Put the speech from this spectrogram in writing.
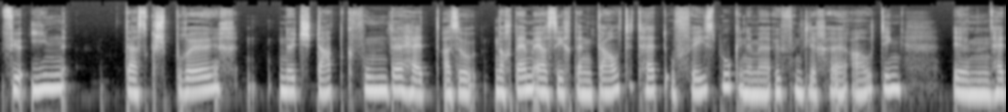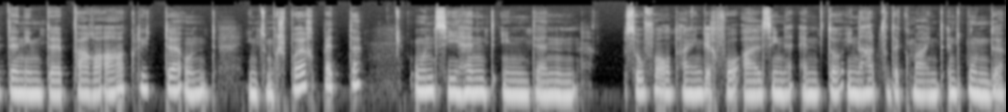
für ihn das Gespräch nicht stattgefunden hat. Also nachdem er sich dann geoutet hat auf Facebook in einem öffentlichen Outing, ähm, hat dann ihm der Pfarrer angerufen und ihn zum Gespräch gebeten. Und sie haben ihn dann sofort eigentlich von all seinen Ämtern innerhalb der Gemeinde entbunden.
